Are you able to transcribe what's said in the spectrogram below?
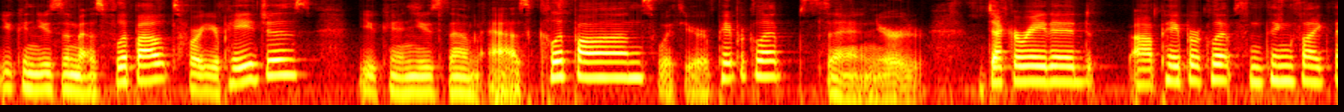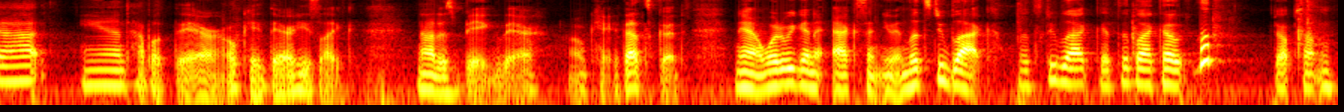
you can use them as flip outs for your pages. You can use them as clip ons with your paper clips and your decorated uh, paper clips and things like that. And how about there? Okay, there he's like not as big there. Okay, that's good. Now, what are we going to accent you in? Let's do black. Let's do black. Get the black out. Whoop, drop something.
